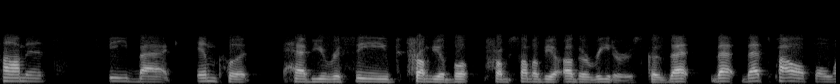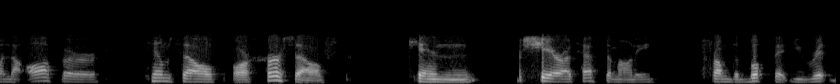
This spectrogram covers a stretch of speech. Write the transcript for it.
comments, feedback, input have you received from your book from some of your other readers? Because that that that's powerful when the author himself or herself can share a testimony from the book that you've written.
